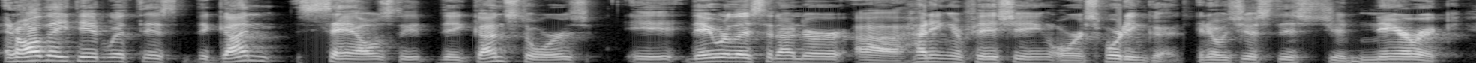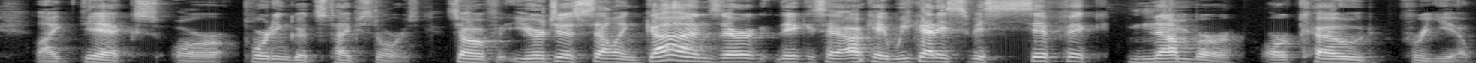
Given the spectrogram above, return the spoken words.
And all they did with this, the gun sales, the, the gun stores it, they were listed under uh, hunting and fishing or sporting goods. And it was just this generic like Dick's or sporting goods type stores. So if you're just selling guns, they're, they can say, okay, we got a specific number or code for you.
